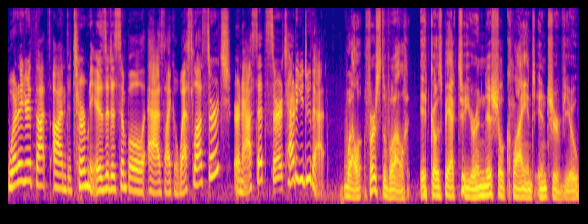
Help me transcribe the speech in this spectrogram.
what are your thoughts on determining is it as simple as like a westlaw search or an asset search? How do you do that? Well first of all it goes back to your initial client interview.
